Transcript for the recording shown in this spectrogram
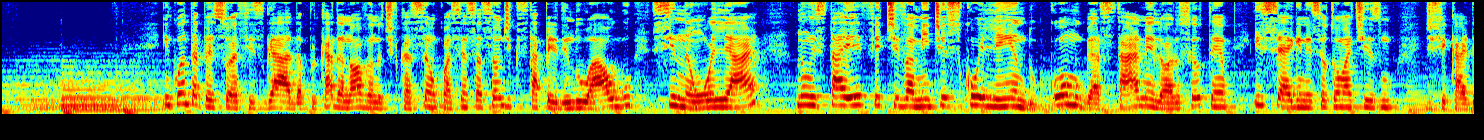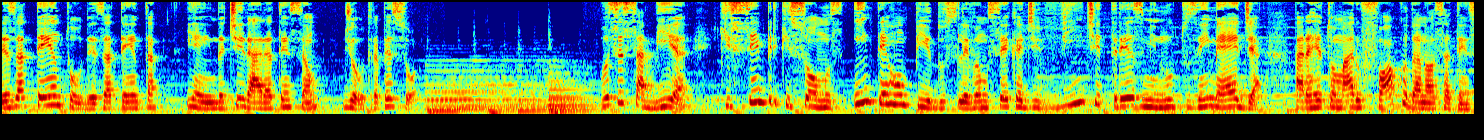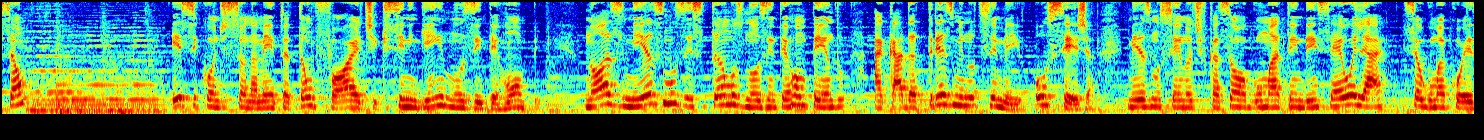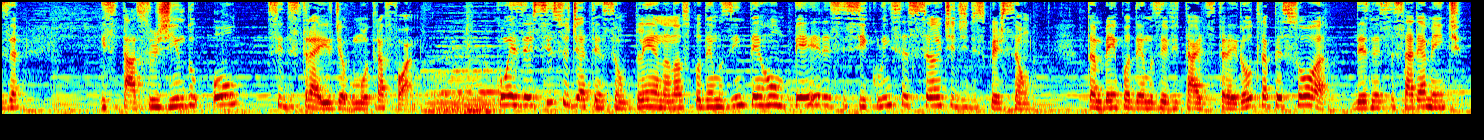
Enquanto a pessoa é fisgada por cada nova notificação com a sensação de que está perdendo algo, se não olhar, não está efetivamente escolhendo como gastar melhor o seu tempo e segue nesse automatismo de ficar desatento ou desatenta e ainda tirar a atenção de outra pessoa. Você sabia que sempre que somos interrompidos, levamos cerca de 23 minutos em média para retomar o foco da nossa atenção? Esse condicionamento é tão forte que, se ninguém nos interrompe, nós mesmos estamos nos interrompendo a cada 3 minutos e meio. Ou seja, mesmo sem notificação alguma, a tendência é olhar se alguma coisa está surgindo ou se distrair de alguma outra forma. Com exercício de atenção plena, nós podemos interromper esse ciclo incessante de dispersão. Também podemos evitar distrair outra pessoa desnecessariamente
